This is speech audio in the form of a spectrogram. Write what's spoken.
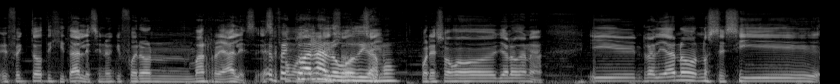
efectos digitales, sino que fueron más reales. Efectos el análogos, hizo, sí. digamos. por eso ya lo gané. Y en realidad no, no sé si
